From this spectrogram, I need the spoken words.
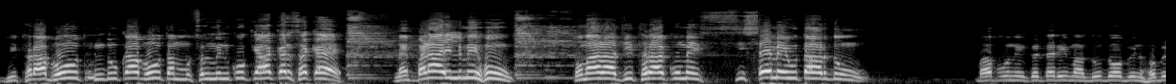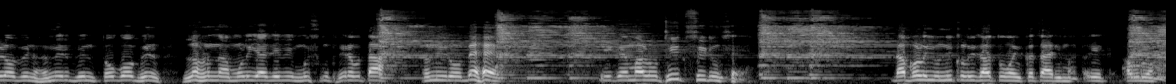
जीथरा भूत हिंदू का भूत हम मुसलमान को क्या कर सके मैं बड़ा इल्मी हूं तुम्हारा जीथरा को मैं शीशे में उतार दूं બાપુની કચેરીમાં દૂધો બિન હબીડો બિન હમીર બિન તોગો બિન લહણના મૂળિયા જેવી મૂછું ફેરવતા અમીરો બેહે એ કે મારું ઠીક સીડ્યું છે ડાભળિયું નીકળી જતું હોય કચારીમાં તો એક આવડું આમ.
